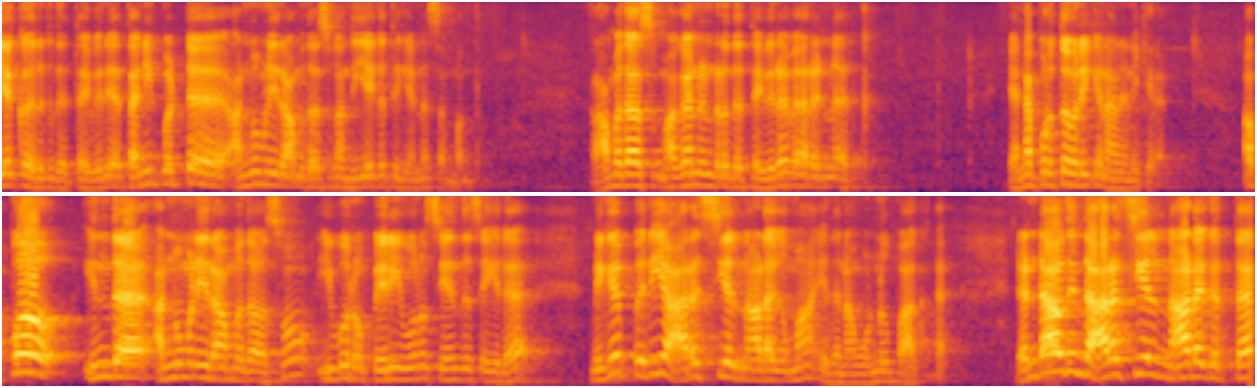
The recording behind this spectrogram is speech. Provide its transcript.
இயக்கம் இருக்குதே தவிர தனிப்பட்ட அன்புமணி ராமதாஸுக்கு அந்த இயக்கத்துக்கு என்ன சம்பந்தம்? ராமதாஸ் மகன்ன்றதை தவிர வேறு என்ன இருக்குது என்னை பொறுத்த வரைக்கும் நான் நினைக்கிறேன். அப்போது இந்த அன்புமணி ராமதாஸும் இவரும் பெரியவரும் சேர்ந்து செய்கிற மிகப்பெரிய அரசியல் நாடகமாக இதை நான் ஒன்று பார்க்குறேன். ரெண்டாவது இந்த அரசியல் நாடகத்தை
